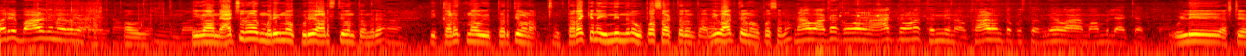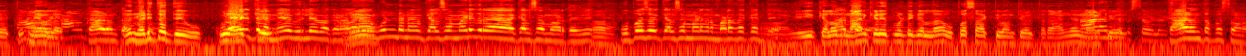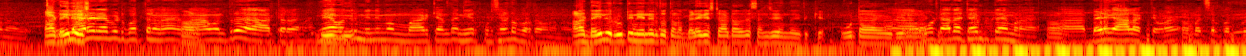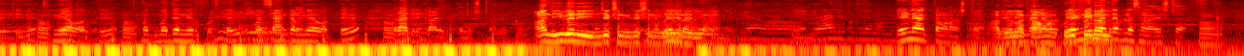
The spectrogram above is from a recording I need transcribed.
ಮರಿ ಭಾಳ ದಿನ ಇರಲ್ಲ ಹೌದು. ಈಗ ನ್ಯಾಚುರಲ್ ಆಗಿ ಮರಿಗೆ ನಾವು ಕುರಿ ಆಡಿಸ್ತೀವಿ ಅಂತಂದ್ರೆ ಈ ಕಣಕ್ ನಾವು ಈಗ ತರ್ತೀವಣ ತರಕಿನ ಹಿಂದಿನ ದಿನ ಉಪವಾಸ ಹಾಕ್ತಾರಂತ. ನೀವು ಹಾಕ್ತೀರಣ್ಣ ಉಪವಾಸನ? ನಾವು ಹಾಕಕ್ ಹೋಗೋಣ ಹಾಕ್ತವಣ ಕಮ್ಮಿ ನಾವು. ಕಾಳು ಅಂತ ಪುಸ್ತಕ ಮೇವ್ ಆ ಮಾಮೂಲಿ ಹಾಕಿ ಹಾಕ್ತಾವ. ಉಳ್ಳಿ ಅಷ್ಟೇ ಹಾಕ್ತೀವಿ ಮೇವಲ್ಲ ಕಾಳು ಅಂತ ಅದು ನಡೀತದೆ ಕೂಳ ಮೇವ್ ಇರ್ಲೇಬೇಕಣ್ಣ. ಉಂಡ ನಾವು ಕೆಲಸ ಮಾಡಿದ್ರ ಕೆಲಸ ಮಾಡ್ತೇವಿ. ಉಪವಾಸ ಕೆಲಸ ಮಾಡಿದ್ರೆ ಮಾಡೋದಕ್ಕದ್ದೆ ಈ ಕೆಲವೊಬ್ರು ನಾನು ಕೇಳಿದ ಮಟ್ಟಿಗೆಲ್ಲ ಉಪವಾಸ ಹಾಕ್ತೀವಿ ಅಂತ ಹೇಳ್ತಾರೆ. ಹಂಗಾಗಿ ನಾನು ಕೇಳಿ ಕಾಳು ಅಂತ ಪುಸ್ತಕ ನಾವು. ಹಾ ಡೈಲಿ ರೇಬಿಟ್ ಹ್ಯಾಬಿಟ್ ಗೊತ್ತಿಲ್ಲಣ್ಣ. ನಾವಂತ್ರು ಆತರ ಮೇವಂತ್ರು ಮಿನಿಮಮ್ ಮಾಡ್ಕೊಂತ ನೀರ್ ಕುಡ್ಸ್ಕೊಂಡು ಬರ್ತಾವಣ ನಾವು. ಅಣ್ಣ ಡೈಲಿ ರೂಟೀನ್ ಏನಿರ್ತದಣ್ಣ ಬೆಳಗ್ಗೆ ಸ್ಟಾರ್ಟ್ ಆದ್ರೆ ಸಂಜೆಯಿಂದ ಇದಕ್ಕೆ. ಊಟ ಏನಾದ್ರು ಏನೇನು ಊಟ ಅದ ಟೈಮ್ ಟು ಟೈಮ್ ಅಣ್ಣ. ಬೆಳಗ್ಗೆ ಹಾಲು ಹಾಕ್ತೇವಣ ಮತ್ತೆ ಸ್ವಲ್ಪ ಹೊತ್ತು ಬಿಡ್ತೀವಿ ಮೇವ್ ಹಾಕ್ತೀವಿ. ಮತ್ತೆ ಮಧ್ಯಾಹ್ನ ನೀರು ಕುಡಿಸ್ತೇವೆ. ಮತ್ತೆ ಸಾಯಂಕಾಲ ಮೇವ್ ಹಾಕ್ತೇವೆ. ರಾತ್ರಿ ಕಾಳು ಇರ್ತೇವೆ ಇಷ್ಟ ಅಣ್ಣ ನೀವೇನು ಇಂಜೆಕ್ಷನ್ ಇಂಜೆಕ್ಷನ್ ಎಲ್ಲ ಏನಿಲ್ಲ ಎಣ್ಣೆ ಹಾಕ್ತಾವಣ ಅಷ್ಟೇ. ಅದೆಲ್ಲ ಕಾಮನ್ ಕುರಿ ಮೆಂತೆ ಪ್ಲಸ್ ಅಣ್ಣ ಇಷ್ಟ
